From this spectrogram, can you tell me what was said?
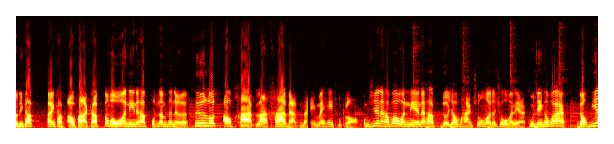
วัสดีครับ แฟนคลับเอาผาดครับ ต้องบอกว่าวันนี้นะครับ ผมนำเสนอซื้อรถเอาผาดราคาแบบไหนไม่ให้ถูกหลอก ผมเชื่อนะครับว่าวันนี้นะครับ โดยเฉพาะผ่านช่วงมอเตอร์โชว์มาเนี่ยคุณจะเห็นครับว่าดอกเบี้ย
